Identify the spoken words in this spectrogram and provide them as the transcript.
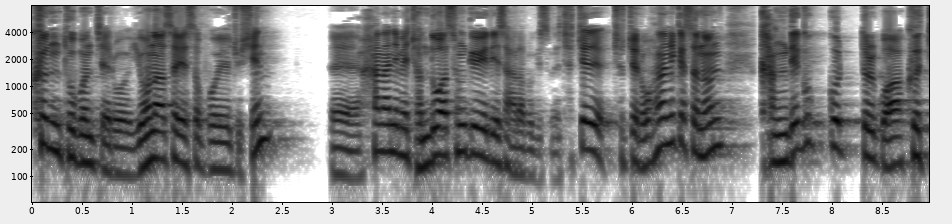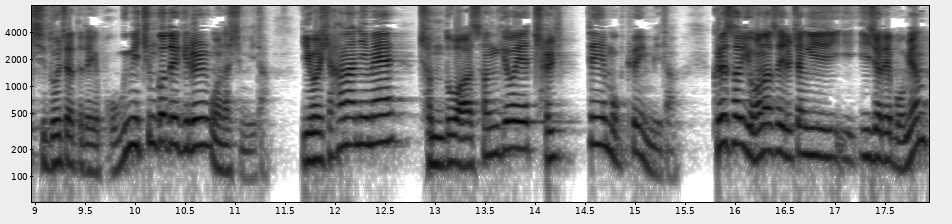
큰 두 번째로 요나서에서 보여주신 예, 하나님의 전도와 선교에 대해서 알아보겠습니다. 첫째, 첫째로 하나님께서는 강대국들과 그 지도자들에게 복음이 증거되기를 원하십니다. 이것이 하나님의 전도와 선교의 절대 목표입니다. 그래서 요나서 1장 2, 절에 보면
